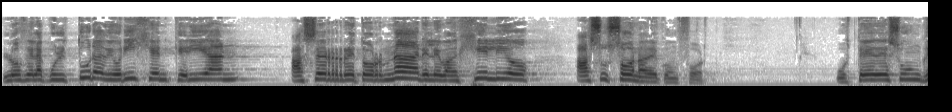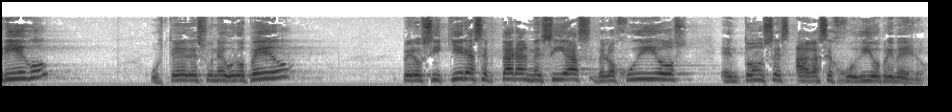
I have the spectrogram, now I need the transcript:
los de la cultura de origen querían hacer retornar el Evangelio a su zona de confort. Usted es un griego, usted es un europeo, pero si quiere aceptar al Mesías de los judíos, entonces hágase judío primero.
